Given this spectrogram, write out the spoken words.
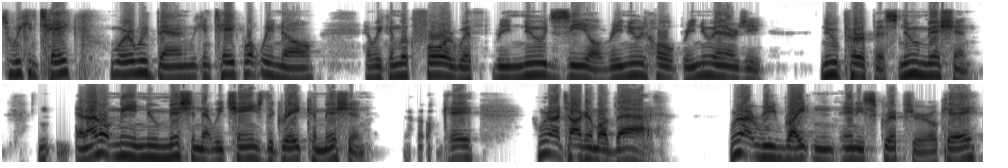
So we can take where we've been, we can take what we know, and we can look forward with renewed zeal, renewed hope, renewed energy, new purpose, new mission. And I don't mean new mission that we change the Great Commission. Okay? We're not talking about that. We're not rewriting any scripture, okay?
